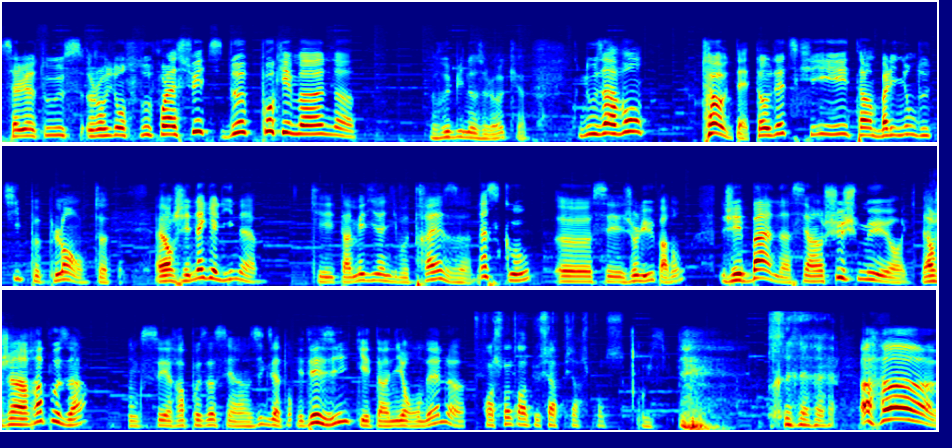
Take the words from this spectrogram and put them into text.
Salut à tous, aujourd'hui on se retrouve pour la suite de Pokémon Ruby Nuzlocke. Nous avons Toadette, Toadette qui est un balignon de type plante. Alors j'ai Nagaline, qui est un Medina niveau 13. Nasco, euh, c'est joli, pardon. J'ai Ban, c'est un chuche-mur. Alors j'ai un Raposa, donc c'est Raposa, c'est un Zigzaton. Et Daisy, qui est un hirondelle. Franchement, t'aurais pu faire pire, je pense. Oui. ah ah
